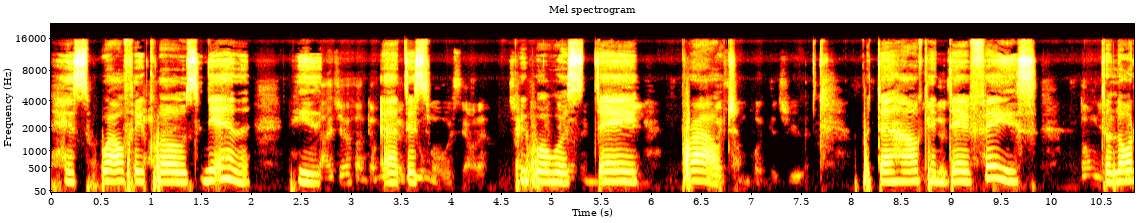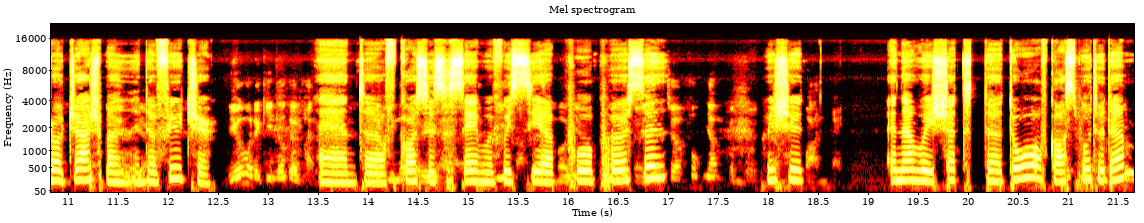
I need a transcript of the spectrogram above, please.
his wealthy clothes. In the end, he uh, this people will stay proud. But then, how can they face the Lord of Judgment in the future? And uh, of course, it's the same if we see a poor person, we should, and then we shut the door of gospel to them.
